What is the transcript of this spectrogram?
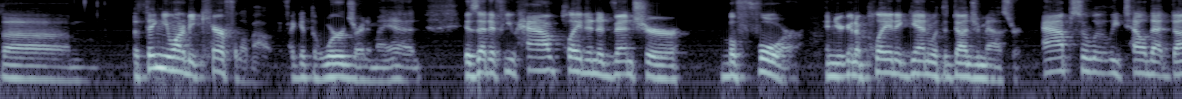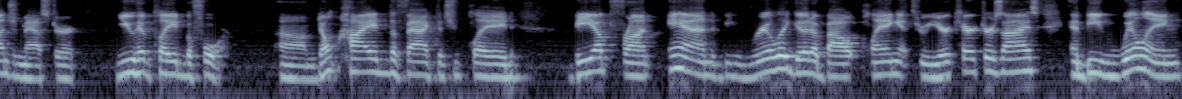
the um, the thing you want to be careful about, if I get the words right in my head, is that if you have played an adventure before and you're going to play it again with the dungeon master, absolutely tell that dungeon master you have played before. Um, don't hide the fact that you played. Be upfront and be really good about playing it through your character's eyes and be willing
